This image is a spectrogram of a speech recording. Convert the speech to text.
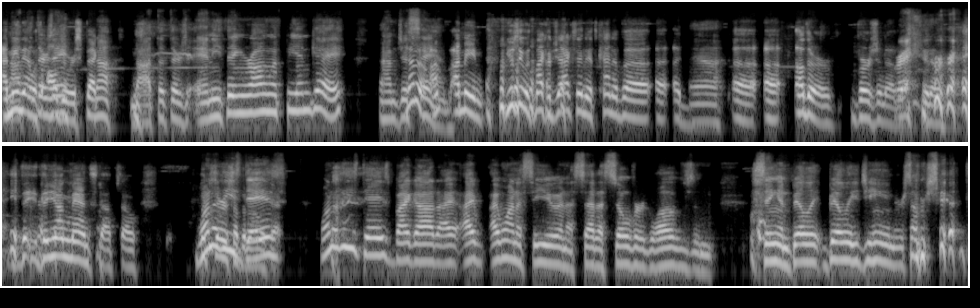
I mean Not that with all any- due respect. Not, not that there's anything wrong with being gay. I'm just no, no. saying. I'm, I mean, usually with Michael Jackson, it's kind of a, a, a, yeah. a, a other version of Right. it, you know, right. the, the young man stuff. So one of these something wrong with days, one of these days, by God, I I, I want to see you in a set of silver gloves and singing Billy Billy Jean or some shit.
